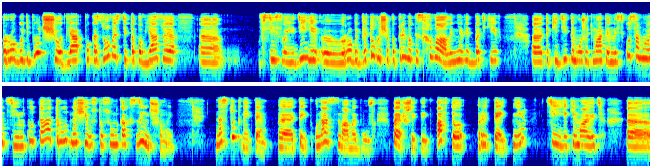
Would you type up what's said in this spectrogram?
робить будь-що для показовості та пов'язує е, всі свої дії, е, робить для того, щоб отримати схвалення від батьків. Е, Такі діти можуть мати низьку самооцінку та труднощі у стосунках з іншими. Наступний тем, тип. У нас з вами був перший тип авторитетні, ті, які мають е,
